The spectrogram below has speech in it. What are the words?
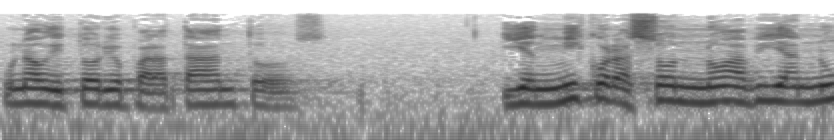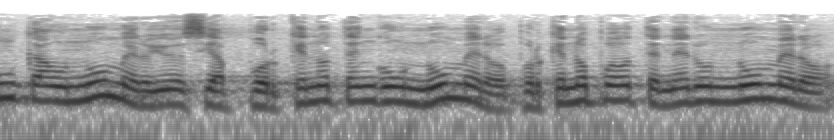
un auditorio para tantos. Y en mi corazón no había nunca un número. Yo decía, ¿por qué no tengo un número? ¿Por qué no puedo tener un número?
